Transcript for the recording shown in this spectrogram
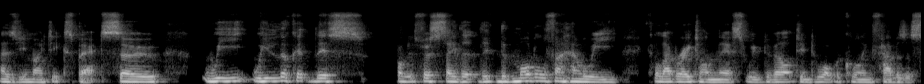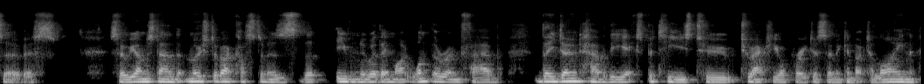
as you might expect. So we we look at this. Probably it's first to say that the, the model for how we collaborate on this we've developed into what we're calling Fab as a Service. So we understand that most of our customers that even where they might want their own fab, they don't have the expertise to, to actually operate a semiconductor line.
